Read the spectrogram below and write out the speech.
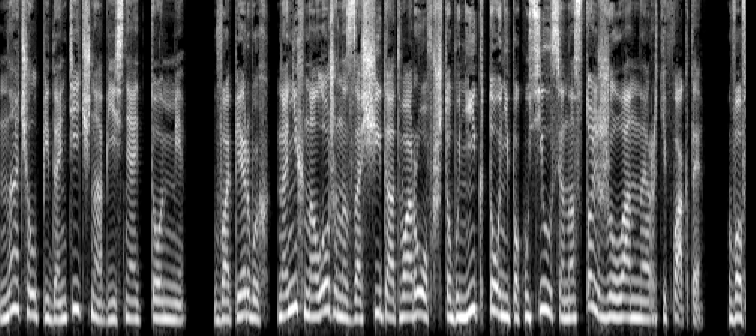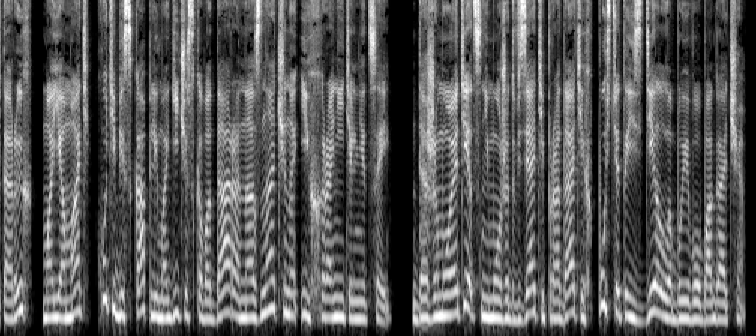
Начал педантично объяснять Томми. Во-первых, на них наложена защита от воров, чтобы никто не покусился на столь желанные артефакты. Во-вторых, моя мать, хоть и без капли магического дара, назначена их хранительницей. Даже мой отец не может взять и продать их, пусть это и сделало бы его богаче.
